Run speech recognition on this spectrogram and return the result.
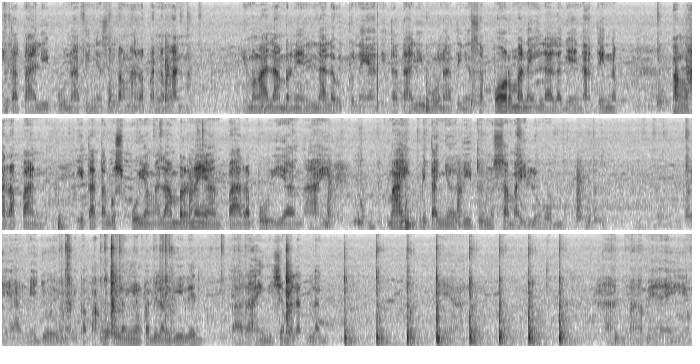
itatali po natin yan sa pangharapan naman. Yung mga alambre na nilalawit ko na yan, itatali po natin yan sa forma na ilalagay natin na pangharapan. Itatagos po yung alambre na yan para po iyan ay mahigpitan nyo dito sa may loob. Ayan, medyo ipapako ko lang yung kabilang gilid para hindi siya malaglag. Ayan. At mamaya yun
